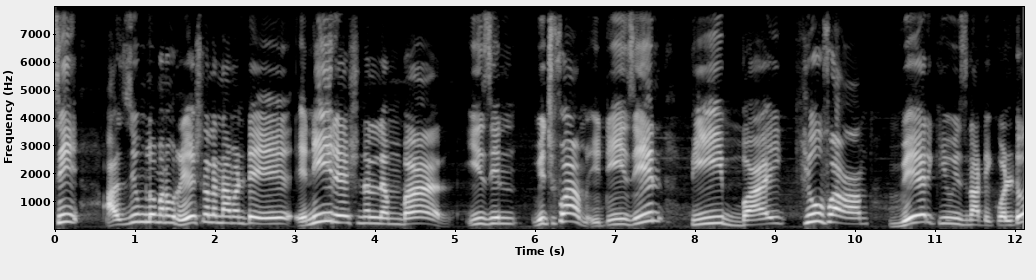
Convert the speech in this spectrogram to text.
సి అజ్యూమ్లో మనం రేషనల్ అన్నామంటే any rational number is in which form it is in p by q form where q is not equal to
